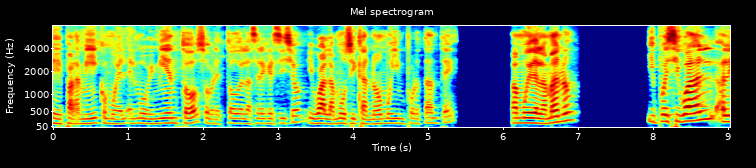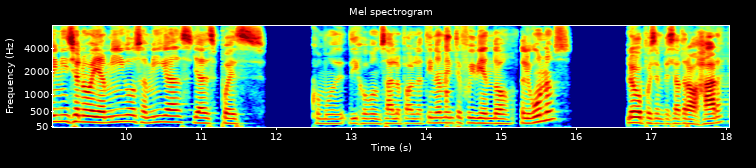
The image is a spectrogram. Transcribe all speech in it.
eh, para mí, como el, el movimiento, sobre todo el hacer ejercicio. Igual la música, ¿no? Muy importante. Va muy de la mano. Y pues igual al inicio no veía amigos, amigas, ya después, como dijo Gonzalo, paulatinamente fui viendo algunos. Luego pues empecé a trabajar,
